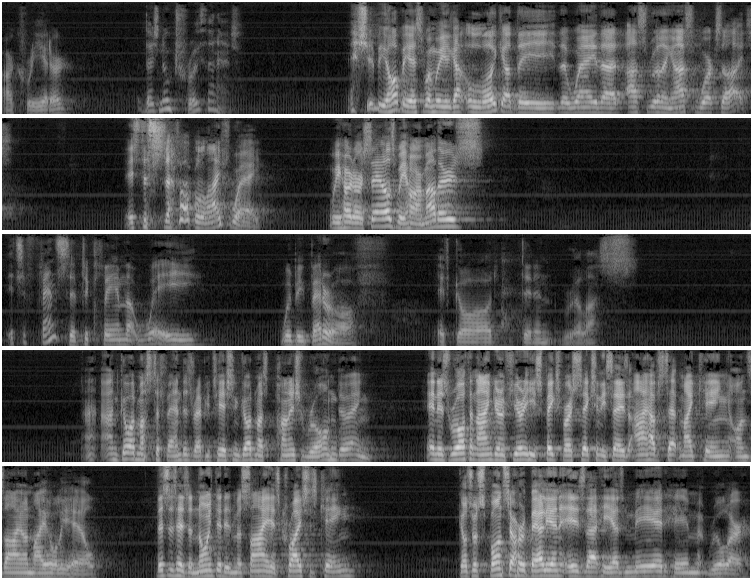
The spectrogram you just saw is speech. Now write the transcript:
our Creator. There's no truth in it. It should be obvious when we look at the, the way that us ruling us works out. It's the stuff up life way. We hurt ourselves, we harm others. It's offensive to claim that we would be better off if God didn't rule us. And God must defend his reputation. God must punish wrongdoing. In his wrath and anger and fury, he speaks, verse 6, and he says, I have set my king on Zion, my holy hill. This is his anointed, his Messiah, his Christ, his king. God's response to our rebellion is that he has made him ruler.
